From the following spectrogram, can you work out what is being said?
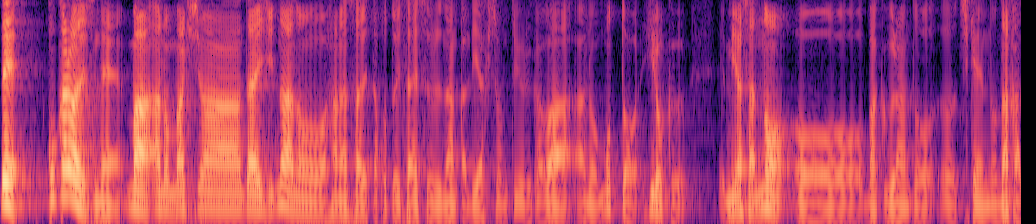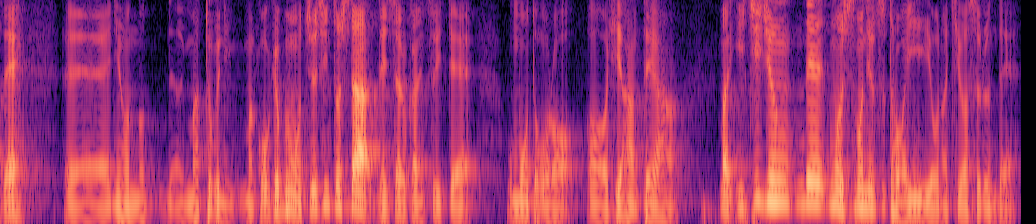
で、ここからはですね、まあ、あの、牧島大臣のあの、話されたことに対するなんかリアクションというよりかは、あの、もっと広く、皆さんのバックグラウンド、知見の中で、えー、日本の、まあ、特に、まあ、公共部門を中心としたデジタル化について思うところ批判提案、まあ、一巡でもう質問に移った方がいいような気はするんで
